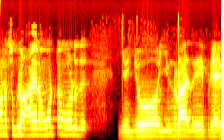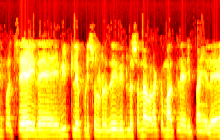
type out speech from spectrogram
மனசுக்குள்ள ஆயிரம் ஓட்டம் ஓடுது. ஐயோ என்னடா இது இப்படி ஆயிப்போச்சே இதை வீட்டுல எப்படி சொல்றது? வீட்டுல சொன்னா விளக்க மாத்துல அடிப்பாங்களே.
